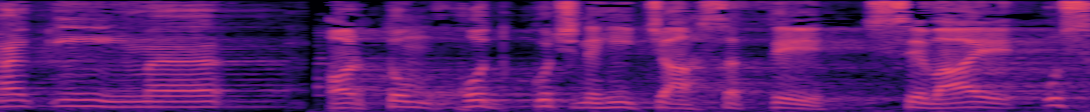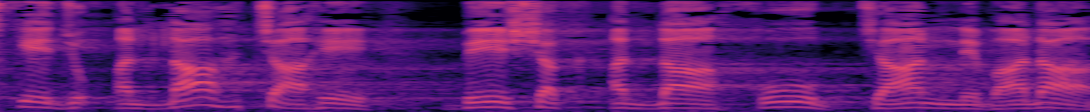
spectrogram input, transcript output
حکیما اور تم خود کچھ نہیں چاہ سکتے سوائے اس کے جو اللہ چاہے۔ بے شک اللہ خوب جاننے والا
